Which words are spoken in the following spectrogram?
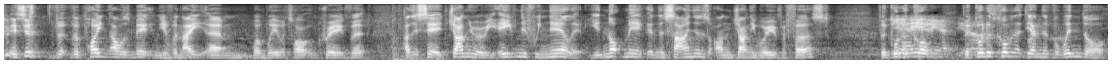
it's just the, the point I was making the other night um, when we were talking, Craig. That as I say, January, even if we nail it, you're not making the signings on January the first. They're gonna Yeah, yeah, come. yeah, yeah, they're gonna come at the end of the window,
